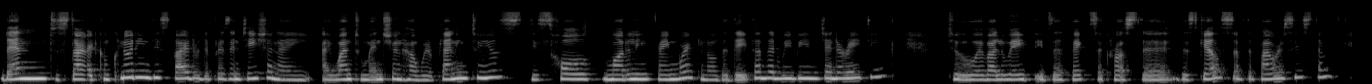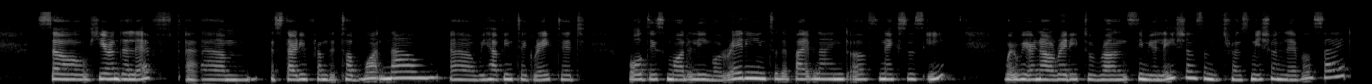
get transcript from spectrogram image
Then to start concluding this part of the presentation, I, I want to mention how we're planning to use this whole modeling framework and all the data that we've been generating to evaluate its effects across the, the scales of the power system. So here on the left, um, starting from the top one now, uh, we have integrated all this modeling already into the pipeline of Nexus E, where we are now ready to run simulations on the transmission level side,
